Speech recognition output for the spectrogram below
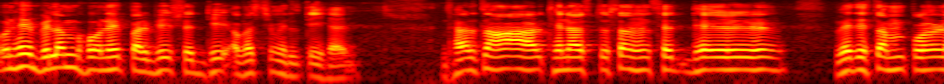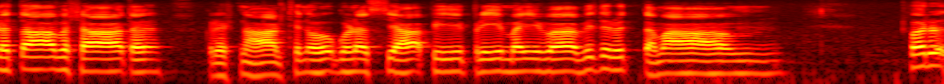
उन्हें विलंब होने पर भी सिद्धि अवश्य मिलती है। धर्तार्थिनस्तु संसिद्धि विधि संपूर्णतावशात कृष्णार्थिनो गुणस्यापि प्रेम विदुत्तमा पर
